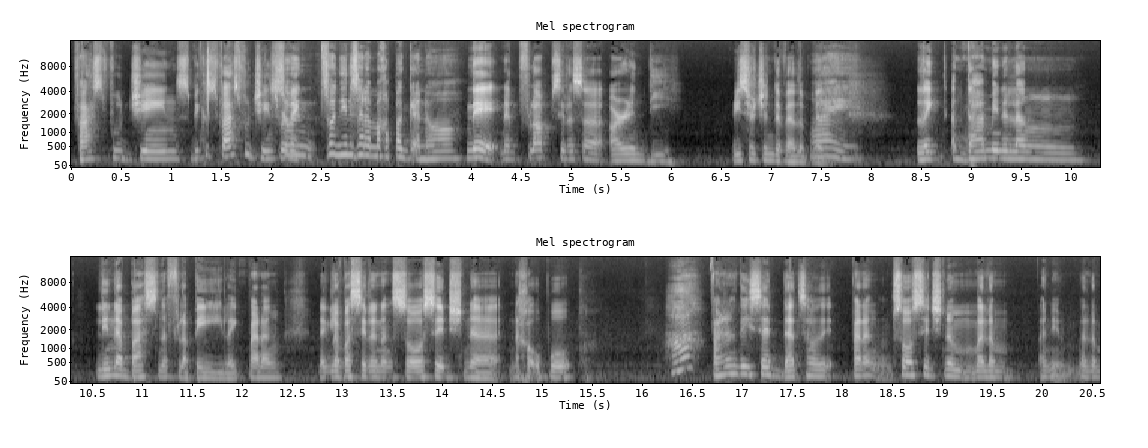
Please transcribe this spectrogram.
fast food chains because fast food chains So, were like so hindi na sila makapag ano. hindi, nag-flop sila sa R&D, research and development. Why? Like ang dami nilang linabas na flappe, like parang naglabas sila ng sausage na nakaupo. Huh? Parang they said that's how parang sausage na malam ano yun, malam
